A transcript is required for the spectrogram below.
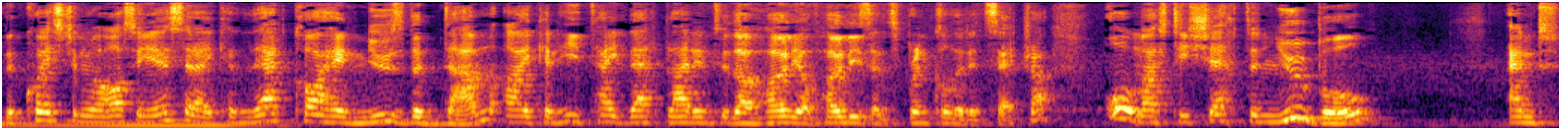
the question we were asking yesterday, can that kohen use the dam? I can he take that blood into the holy of holies and sprinkle it, etc. Or must he shecht a new bull and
